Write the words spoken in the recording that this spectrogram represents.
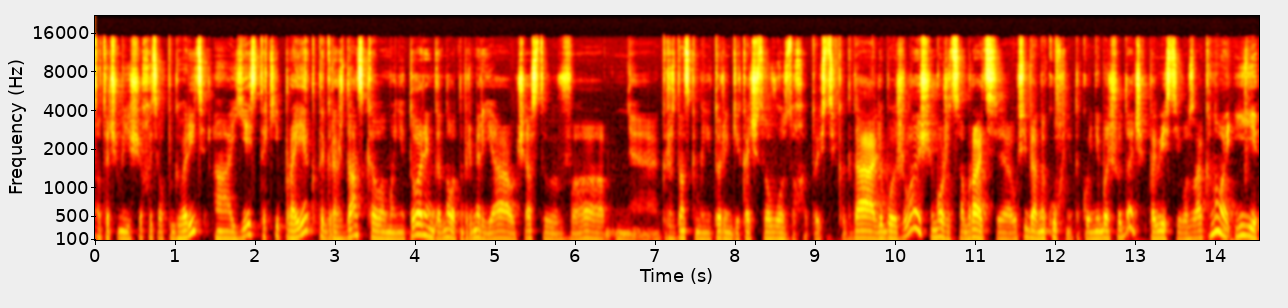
вот о чем я еще хотел поговорить, а есть такие проекты гражданского мониторинга, ну вот, например, я участвую в э, гражданском мониторинге качества воздуха, то есть когда любой желающий может собрать э, у себя на кухне такой небольшой датчик, повесить его за окно и э,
